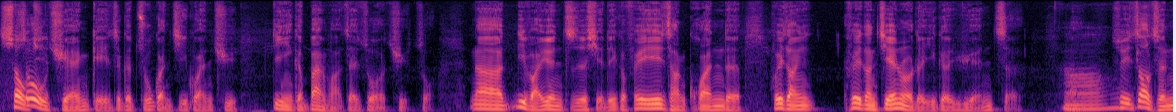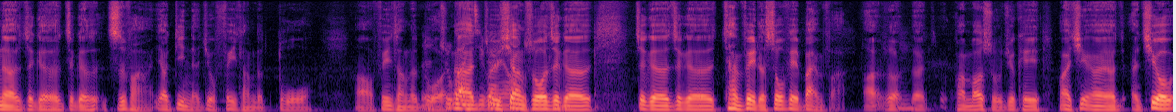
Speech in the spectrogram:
授权给这个主管机关去定一个办法再做去做。那立法院只写了一个非常宽的、非常非常 general 的一个原则啊，所以造成了这个这个执法要定的就非常的多。哦，非常的多，那就像说这个这个这个碳费的收费办法啊，说呃环保署就可以啊气呃呃气候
